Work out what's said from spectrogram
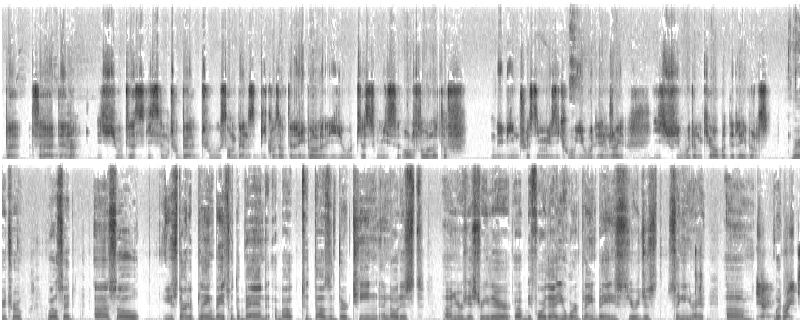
But uh, then, if you just listen to to some bands because of the label, you would just miss also a lot of maybe interesting music who you would enjoy if you wouldn't care about the labels. Very true. Well said. Uh, so you started playing bass with the band about 2013. I noticed on your history there. Uh, before that, you weren't playing bass. You were just singing, right? Um, Yeah, But- right.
